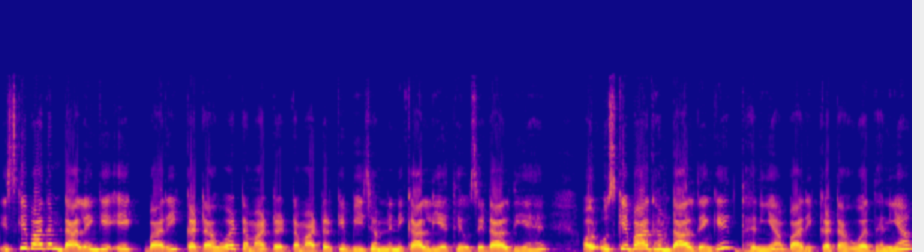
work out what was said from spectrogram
इसके बाद हम डालेंगे एक बारीक कटा हुआ टमाटर। टमाटर के बीज हमने निकाल लिए थे, उसे डाल दिए हैं। और उसके बाद हम डाल देंगे धनिया, बारीक कटा हुआ धनिया।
